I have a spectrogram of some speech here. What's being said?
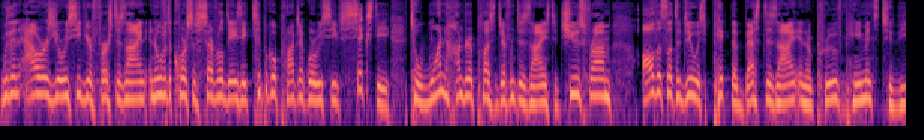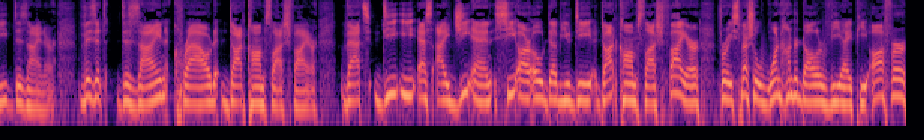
Within hours, you'll receive your first design. And over the course of several several days, a typical project will receive 60 to 100 plus different designs to choose from. All that's left to do is pick the best design and approve payments to the designer. Visit designcrowd.com slash fire. That's D-E-S-I-G-N-C-R-O-W-D dot com slash fire for a special $100 VIP offer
